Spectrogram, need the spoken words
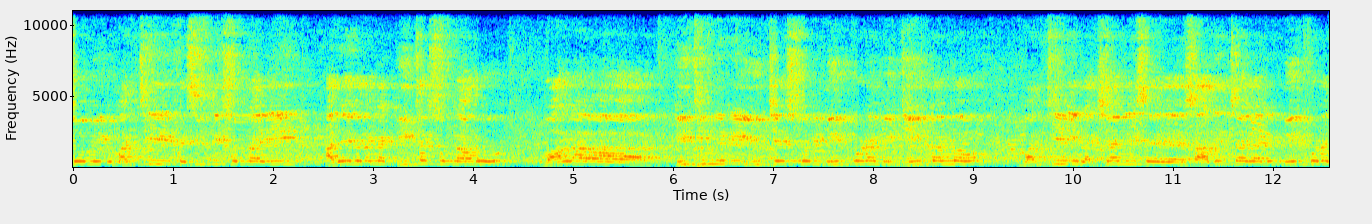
సో మీకు మంచి ఫెసిలిటీస్ ఉన్నాయి. అదేవిధంగా టీచర్స్ ఉన్నారు. వాళ్ళ టీచింగ్ని యూజ్ చేసుకొని మీరు కూడా మీ జీవితంలో మంచి లక్ష్యాన్ని సాధించాలని మీరు కూడా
